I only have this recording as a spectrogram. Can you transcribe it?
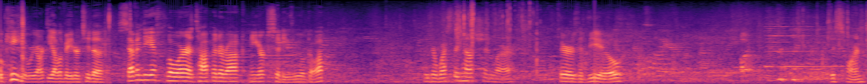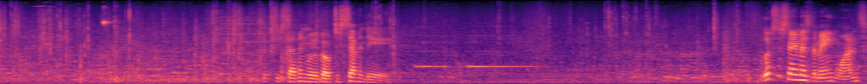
Okay, here we are at the elevator to the 70th floor at top of the rock, New York City. We will go up. These are Westinghouse Schindler. There's a view. This one. 67, we will go up to 70. Looks the same as the main ones.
